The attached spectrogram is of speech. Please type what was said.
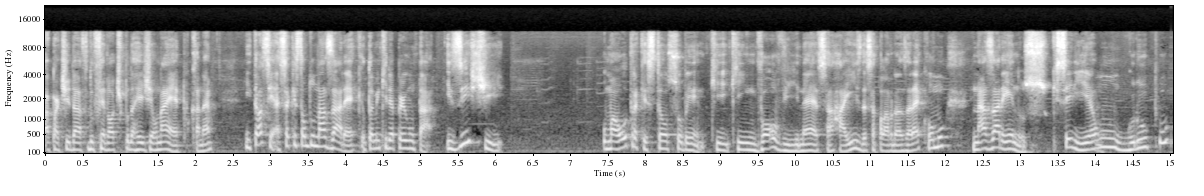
a partir da- do fenótipo da região na época, né? Então, assim, essa questão do Nazaré, que eu também queria perguntar. Existe uma outra questão sobre que, que envolve né, essa raiz dessa palavra Nazaré como nazarenos, que seria um grupo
